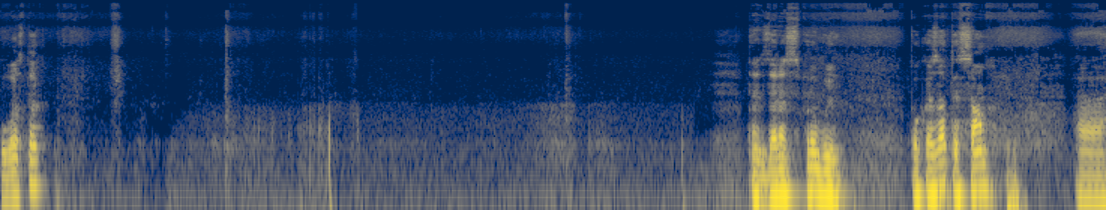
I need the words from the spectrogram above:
У вас так? Так, зараз спробую показати сам е,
